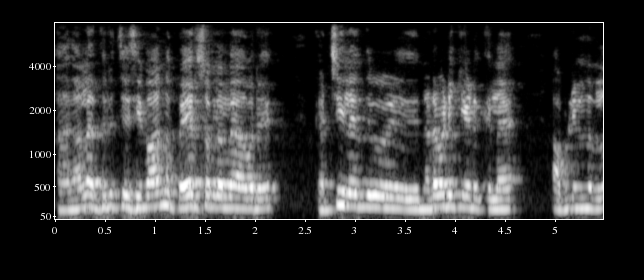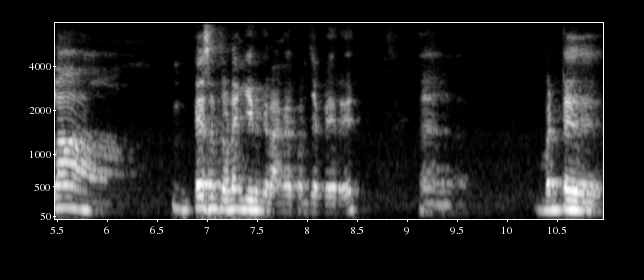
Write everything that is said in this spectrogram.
அதனால திருச்சி சிவான்னு பெயர் சொல்லல அவரு. கட்சியில இருந்து நடவடிக்கை எடுக்கல அப்படின்னு எல்லாம் பேச தொடங்கி இருக்கிறாங்க கொஞ்சம் பேரு. பட்டு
